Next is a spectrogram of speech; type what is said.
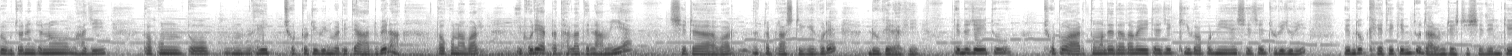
লোকজনের জন্য ভাজি, তখন তো এই ছোট্ট টিফিন বাটিতে আটবে না, তখন আবার কী করি একটা থালাতে নামিয়ে সেটা আবার একটা প্লাস্টিকে করে ঢুকে রাখি। কিন্তু যেহেতু ছোট। আর তোমাদের দাদাভাই এটা যে কী পাপড় নিয়ে এসেছে, ঝুড়ি ঝুড়ি, কিন্তু খেতে কিন্তু দারুণ টেস্টি। সেদিনকে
